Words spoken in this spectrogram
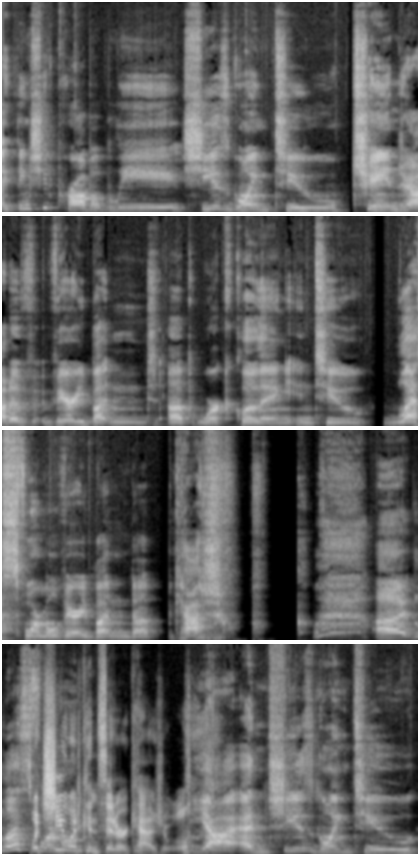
I think she'd probably she is going to change out of very buttoned up work clothing into less formal, very buttoned up casual. uh less What she would consider casual. yeah and she is going to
